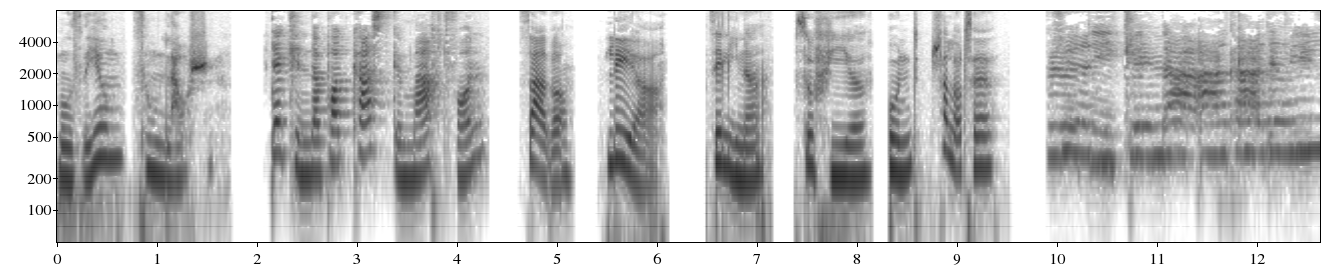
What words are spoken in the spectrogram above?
Museum zum Lauschen. Der Kinderpodcast gemacht von Sarah, Lea, Selina, Sophie und Charlotte. Für die Kinderakademie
